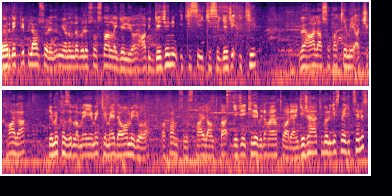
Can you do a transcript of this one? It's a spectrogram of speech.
Ördekli pilav söyledim. Yanında böyle soslarla geliyor. Abi gecenin ikisi ikisi. Gece iki. Ve hala sokak yemeği açık. Hala yemek hazırlamaya, yemek yemeye devam ediyorlar. Bakar mısınız Tayland'da gece 2'de bile hayat var yani. Gece hayatı bölgesine gitseniz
